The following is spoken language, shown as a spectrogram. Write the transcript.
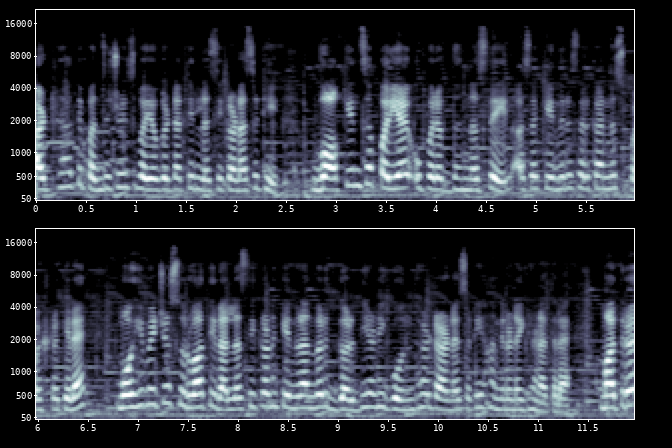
अठरा ते पंचेचाळीस वयोगटातील लसीकरणासाठी वॉक इनचा पर्याय उपलब्ध नसेल असं केंद्र सरकारनं स्पष्ट केलंय. मोहिमेच्या सुरुवातीला लसीकरण केंद्रांवर गर्दी आणि गोंधळ टाळण्यासाठी हा निर्णय घेण्यात आलाय. मात्र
